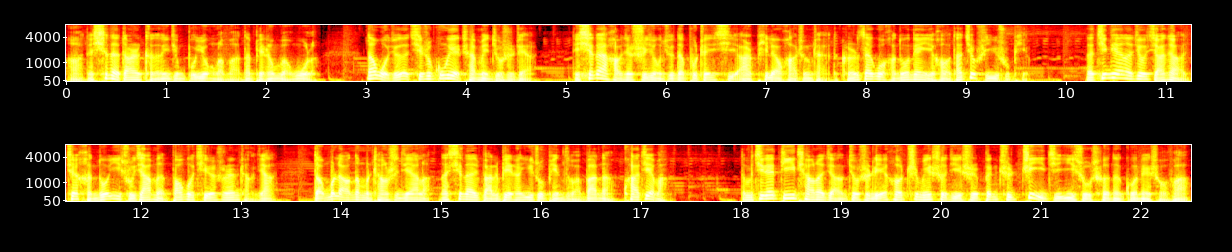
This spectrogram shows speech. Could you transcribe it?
啊。那现在当然可能已经不用了嘛，它变成文物了。那我觉得其实工业产品就是这样，你现在好像是用，觉得不珍惜而批量化生产的，可是再过很多年以后，它就是艺术品。那今天呢，就讲讲这很多艺术家们，包括汽车生产厂家，等不了那么长时间了。那现在把它变成艺术品怎么办呢？跨界嘛。那么今天第一条呢，讲的就是联合知名设计师奔驰 G 级艺术车的国内首发。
